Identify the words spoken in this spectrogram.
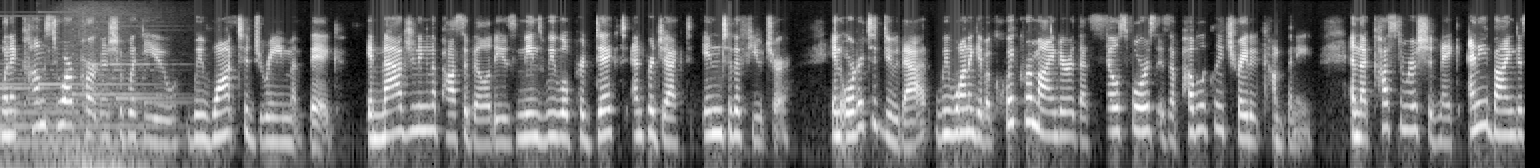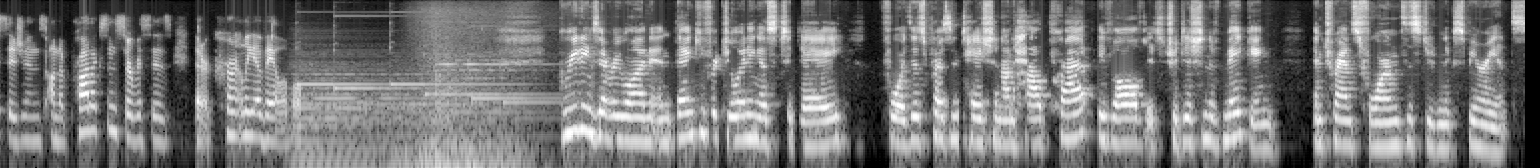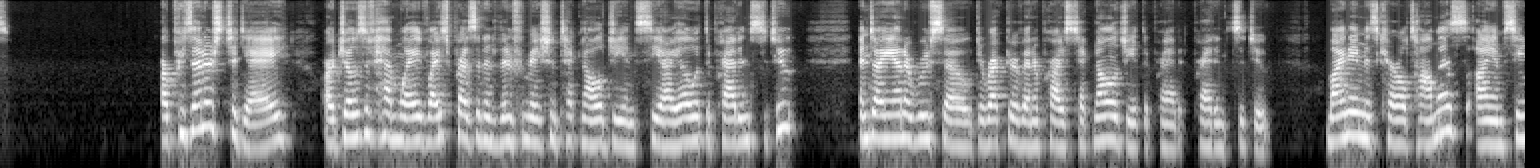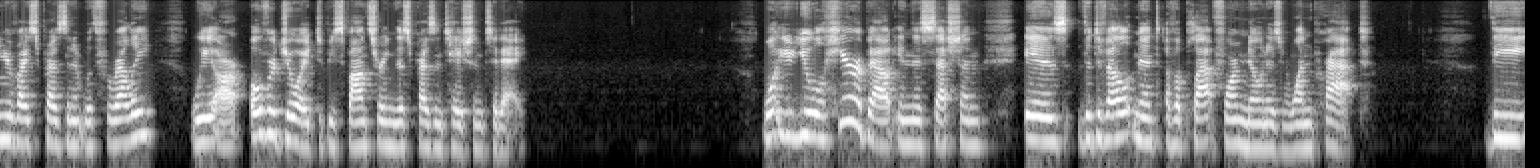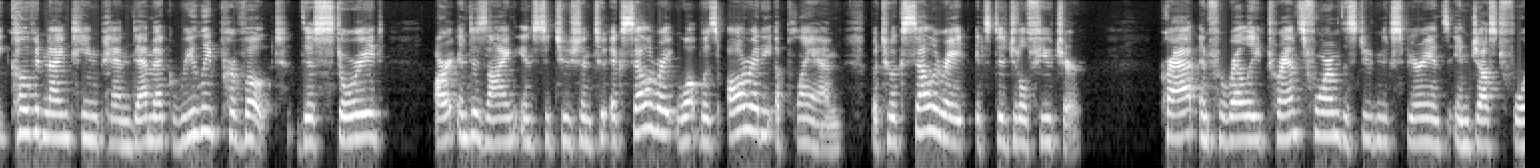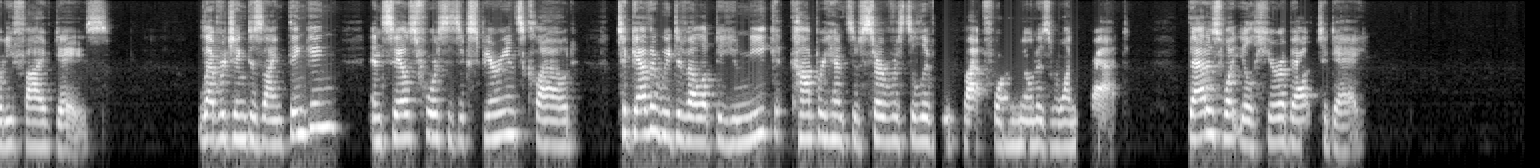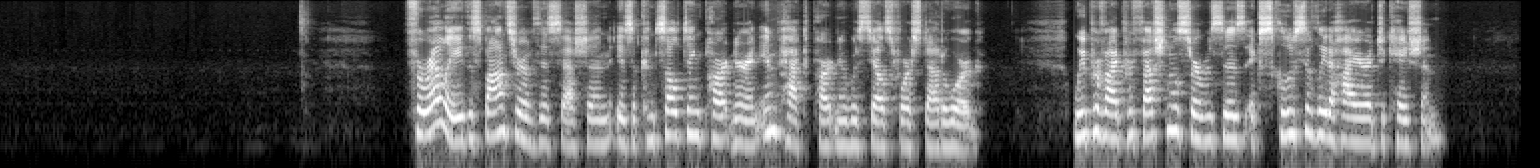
When it comes to our partnership with you, we want to dream big. Imagining the possibilities means we will predict and project into the future. In order to do that, we want to give a quick reminder that Salesforce is a publicly traded company and that customers should make any buying decisions on the products and services that are currently available. Greetings, everyone, and thank you for joining us today for this presentation on how Pratt evolved its tradition of making and transformed the student experience. Our presenters today are Joseph Hemway, Vice President of Information Technology and CIO at the Pratt Institute, and Diana Russo, Director of Enterprise Technology at the Pratt, Institute. My name is Carol Thomas. I am Senior Vice President with Forelli. We are overjoyed to be sponsoring this presentation today. What you, you will hear about in this session is the development of a platform known as One Pratt the COVID 19 pandemic really provoked this storied art and design institution to accelerate what was already a plan, but to accelerate its digital future. Pratt and Forelli transformed the student experience in just 45 days. Leveraging design thinking and Salesforce's Experience Cloud, together we developed a unique comprehensive service delivery platform known as One Pratt. That is what you'll hear about today. Forelli, the sponsor of this session, is a consulting partner and impact partner with Salesforce.org. We provide professional services exclusively to higher education.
